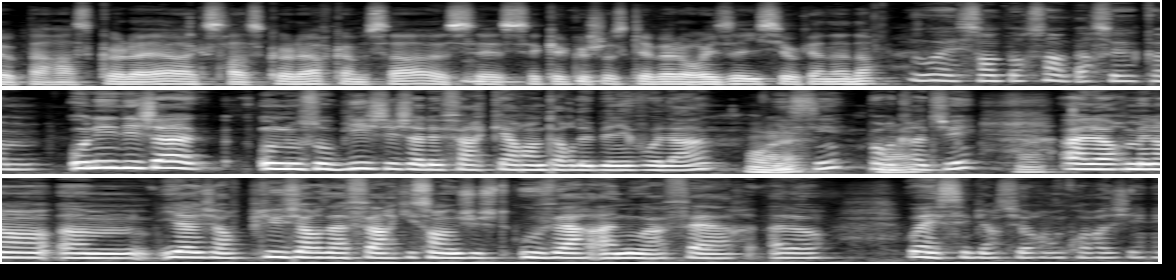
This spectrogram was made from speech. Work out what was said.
euh, parascolaires, extrascolaires comme ça? Euh, C'est quelque chose qui est valorisé ici au Canada? Ouais, 100%, parce que comme, on est déjà, on nous oblige déjà de faire 40 heures de bénévolat Ouais. ici pour Ouais. graduer. Ouais. Alors maintenant, euh, il y a genre plusieurs affaires qui sont juste ouvertes à nous à faire. Alors, ouais, c'est bien sûr encouragé.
